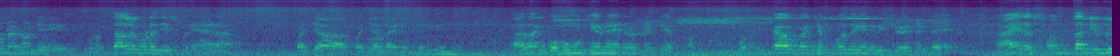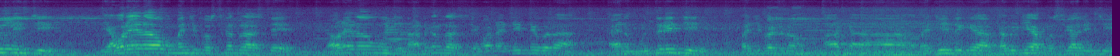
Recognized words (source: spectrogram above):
ఉన్నటువంటి వృత్తాలను కూడా తీసుకుని ఆయన పద్య పద్యాలు రాయడం జరిగింది. అలాగే బహుముఖ్యమైనటువంటి ఇంకా ఒక చెప్పుకోదగిన విషయం ఏంటంటే ఆయన సొంత నిధుల నుంచి ఎవరైనా ఒక మంచి పుస్తకం రాస్తే ఎవరైనా మంచి నాటకం రాస్తే వాటన్నింటినీ కూడా ఆయన ముద్రించి పంచిపెట్టడం ఆ ఆ రచయితకి ఆ కవికి ఆ పుస్తకాలు ఇచ్చి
